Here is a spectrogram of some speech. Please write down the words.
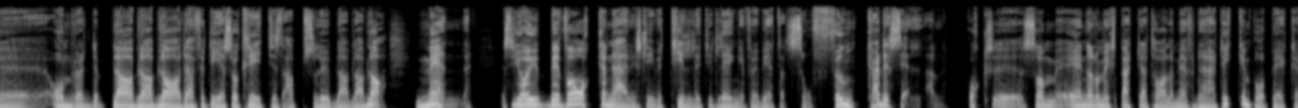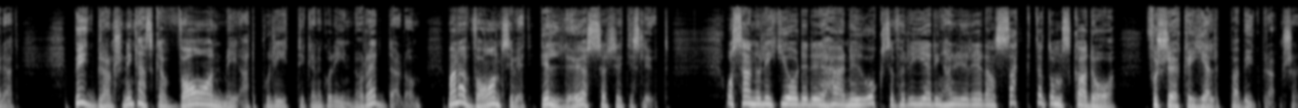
eh, område, bla bla bla, därför att det är så kritiskt, absolut, bla bla bla. Men så jag har ju bevakat näringslivet tillräckligt länge för att veta att så funkar det sällan. Och eh, som en av de experter jag talade med för den här artikeln påpekade att byggbranschen är ganska van med att politikerna går in och räddar dem. Man har vant sig vid att det löser sig till slut. Och sannolikt gör det det här nu också för regeringen har ju redan sagt att de ska då försöka hjälpa byggbranschen.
